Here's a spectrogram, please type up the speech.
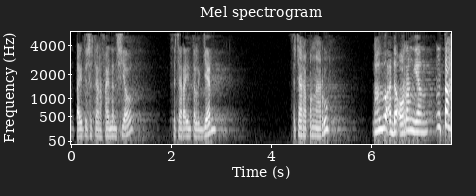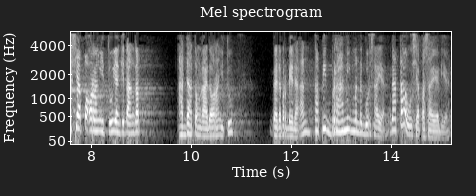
entah itu secara finansial, secara intelijen, secara pengaruh, lalu ada orang yang entah siapa orang itu yang kita anggap ada atau nggak ada orang itu, nggak ada perbedaan, tapi berani menegur saya, nggak tahu siapa saya dia.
